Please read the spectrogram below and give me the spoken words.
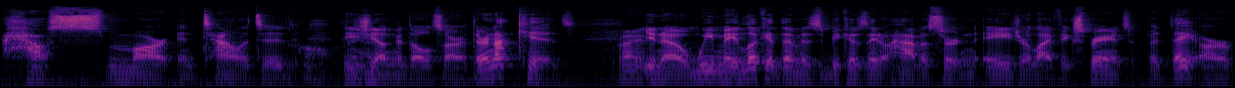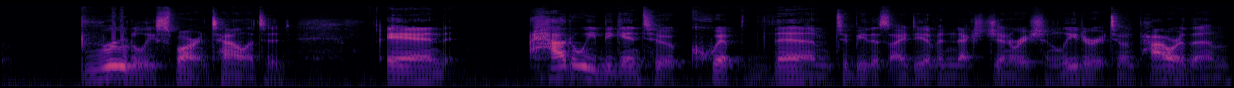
how smart and talented these young adults are. They're not kids. Right. You know, we may look at them as because they don't have a certain age or life experience, but they are brutally smart and talented. And how do we begin to equip them to be this idea of a next generation leader to empower them?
